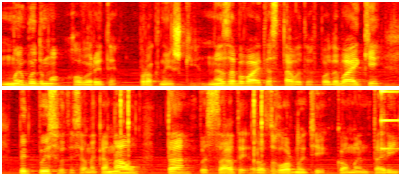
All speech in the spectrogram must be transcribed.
ми будемо говорити про книжки. Не забувайте ставити вподобайки, підписуватися на канал та писати розгорнуті коментарі.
